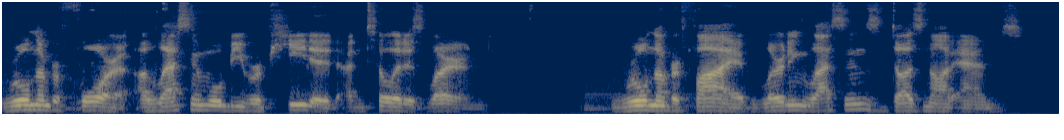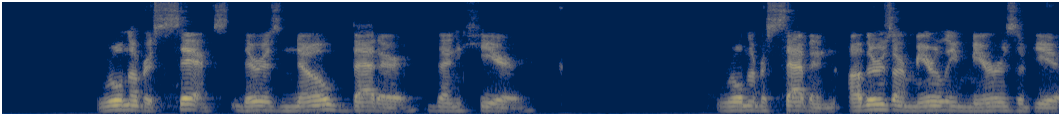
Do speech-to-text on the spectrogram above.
Rule number four, a lesson will be repeated until it is learned. Rule number five, learning lessons does not end. Rule number six, there is no better than here. Rule number seven, others are merely mirrors of you.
